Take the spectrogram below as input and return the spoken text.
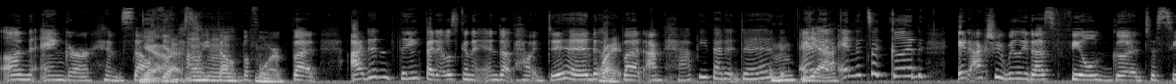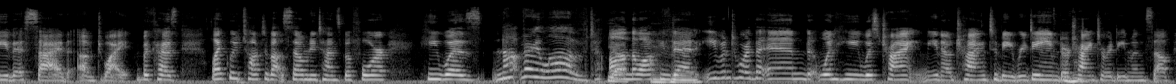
unanger himself Yeah. Yes. how he mm-hmm. felt before. Mm-hmm. But I didn't think that it was going to end up how it did. Right. But I'm happy that it did. Mm-hmm. And, Yeah. and it's a good. It actually really does feel good to see this side of Dwight because, like we've talked about so many times before. He was not very loved on The Walking Dead, even toward the end when he was trying, you know, trying to be redeemed or trying to redeem himself.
